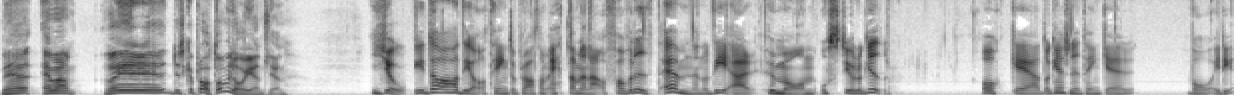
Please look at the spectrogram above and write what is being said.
Men Emma, vad är det du ska prata om idag egentligen? Jo, idag hade jag tänkt att prata om ett av mina favoritämnen och det är human osteologi. Och eh, då kanske ni tänker, vad är det?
